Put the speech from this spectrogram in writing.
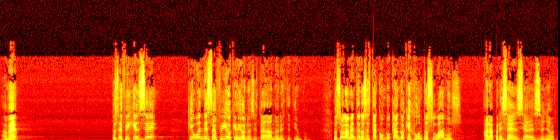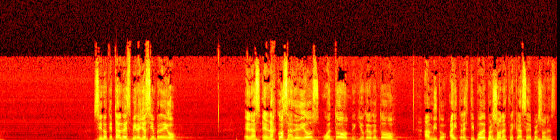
Amén. Entonces fíjense Qué buen desafío que Dios nos está dando en este tiempo. No solamente nos está convocando a que juntos subamos a la presencia del Señor, sino que tal vez, mire, yo siempre digo, en las, cosas de Dios, o en todo, yo creo que en todo ámbito, hay tres tipos de personas, tres clases de personas.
